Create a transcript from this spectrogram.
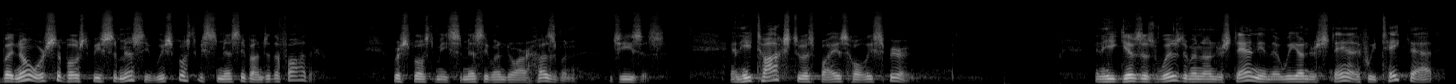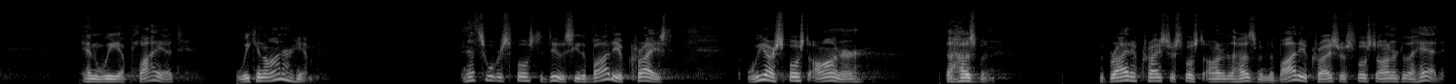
But no, we're supposed to be submissive. We're supposed to be submissive unto the Father. We're supposed to be submissive unto our husband, Jesus. And he talks to us by his Holy Spirit. And he gives us wisdom and understanding that we understand. If we take that and we apply it, we can honor him. And that's what we're supposed to do. See, the body of Christ, we are supposed to honor the husband. The bride of Christ are supposed to honor the husband. The body of Christ are supposed to honor the head.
